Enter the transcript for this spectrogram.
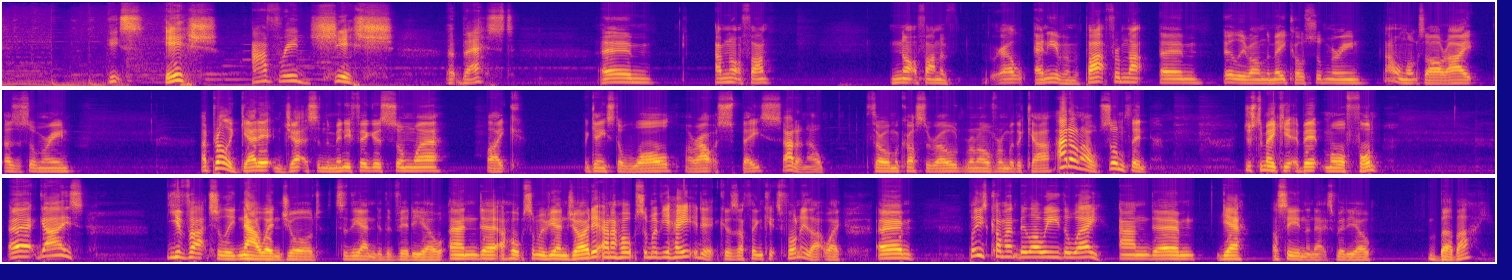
It's ish. Average-ish at best. Um, I'm not a fan. Not a fan of well, any of them. Apart from that um, earlier on, the Mako submarine. That one looks alright as a submarine. I'd probably get it and jettison the minifigures somewhere. Like, against a wall or out of space. I don't know. Throw them across the road, run over them with a car. I don't know. Something. Just to make it a bit more fun. Uh, guys, you've actually now endured to the end of the video. And uh, I hope some of you enjoyed it. And I hope some of you hated it. Because I think it's funny that way. Um, please comment below either way. And um, yeah, I'll see you in the next video. Bye-bye.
